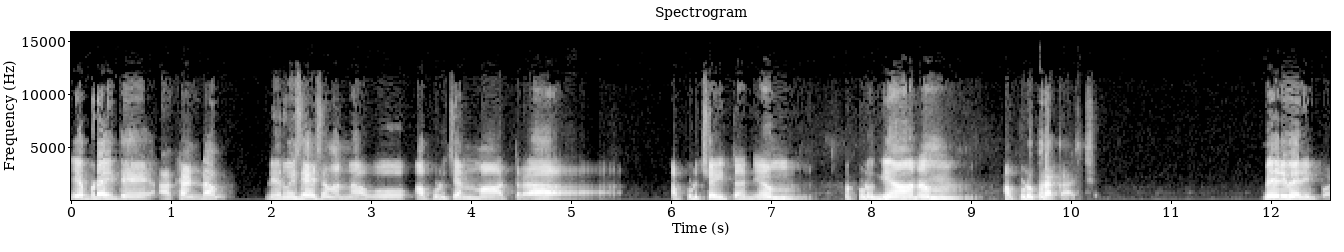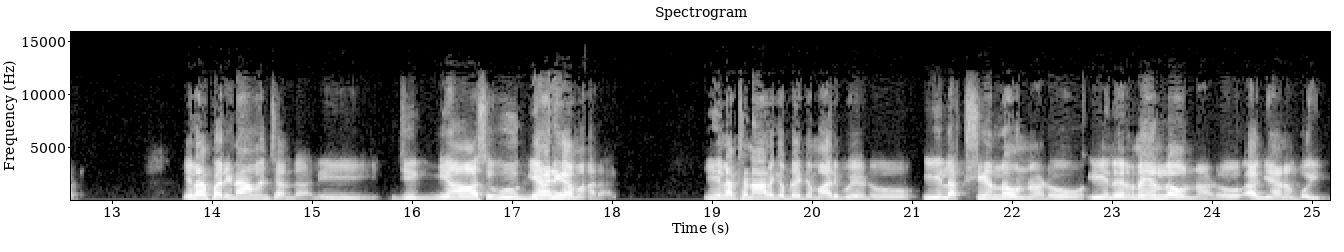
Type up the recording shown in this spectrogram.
ఎప్పుడైతే అఖండం నిర్విశేషం అన్నావు అప్పుడు జన్మాత్ర అప్పుడు చైతన్యం. అప్పుడు జ్ఞానం. అప్పుడు ప్రకాశం. వెరీ వెరీ ఇంపార్టెంట్ ఇలా పరిణామం చెందాలి. జిజ్ఞాసువు జ్ఞానిగా మారాలి. ఈ లక్షణాలకు ఎప్పుడైతే మారిపోయాడో ఈ లక్ష్యంలో ఉన్నాడో ఈ నిర్ణయంలో ఉన్నాడో అజ్ఞానం పోయింది.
